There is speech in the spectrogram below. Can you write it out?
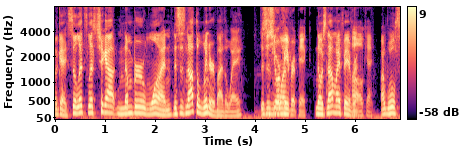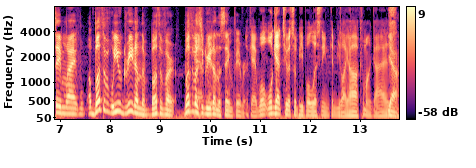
Okay, so let's let's check out number one. This is not the winner, by the way. This, is your one- favorite pick. No, it's not my favorite. Oh, okay. I will say my uh, both of we agreed on the both of our both of us agreed okay. on the same favorite. Okay, we'll we'll get to it so people listening can be like, oh, come on, guys. Yeah.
